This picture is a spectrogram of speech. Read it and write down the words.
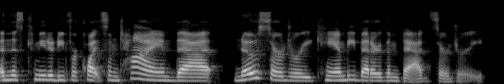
in this community for quite some time that no surgery can be better than bad surgery.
